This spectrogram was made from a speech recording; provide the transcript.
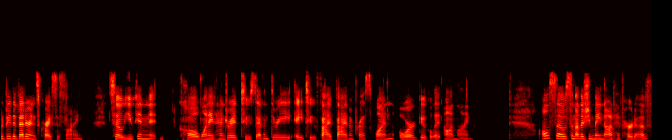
would be the Veterans Crisis Line. So you can call 1 800 273 8255 and press 1 or Google it online. Also, some others you may not have heard of.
